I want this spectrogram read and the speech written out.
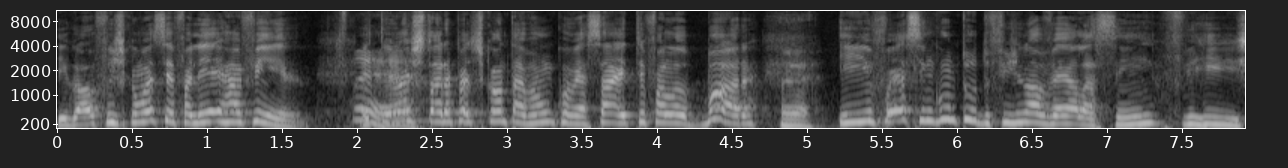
Igual eu fiz com você. Falei, e aí, Rafinha, É. eu tenho uma história pra te contar, vamos conversar? Aí tu falou, bora. É. E foi assim com tudo. Fiz novela assim, fiz.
